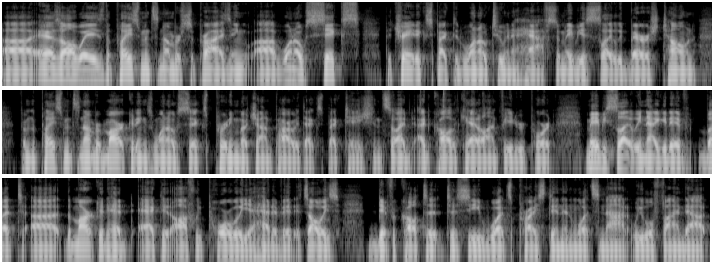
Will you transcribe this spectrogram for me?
Uh, as always, the placements number surprising. Uh, 106. The trade expected 102 and a half. So maybe a slightly bearish tone from the placements number. Marketing's 106, pretty much on par with expectations. So I'd, I'd call the cattle on feed report maybe slightly negative, but uh, the market had acted awfully poorly ahead of it. It's always difficult to, to see what's priced in and what's not. We will find out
